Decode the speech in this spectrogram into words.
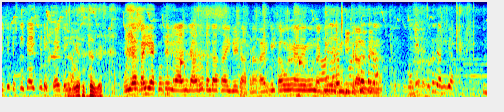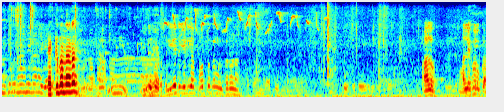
ਜਿੱਥੇ ਪਿਸਟਲ ਪਿਆ ਇੱਥੇ ਡਿੱਗ ਪਿਆ ਇੱਥੇ ਹੀ ਆ ਨਾਲ। ਗਿਆ ਸਿੱਧਾ ਸਿੱਧਾ ਉਹ ਯਾਰ ਭਾਈ ਇੱਕ ਉਥੇ ਮੁਲਾਜ਼ਮ ਜਾਵੜੋ ਬੰਦਾ ਪ੍ਰਾਈਵੇਟ ਆਪਣਾ ਹਾਇਰ ਕੀਤਾ ਉਹ ਐਵੇਂ ਉਹ ਨਜੀ ਹੁੰਦੀ ਕਰਾ ਦਿੰਦੇ ਨੇ। ਇੱਕ ਬੰਦਾ ਨਾ। ਅਸਲੀਅਤ ਜਿਹੜੀ ਆ ਬਹੁਤ ਤੋਂ ਕੰਮ ਕਰੋ ਨਾ। ਆ ਲੋ ਆ ਲਿਖੋ ਰੁਕਾ।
